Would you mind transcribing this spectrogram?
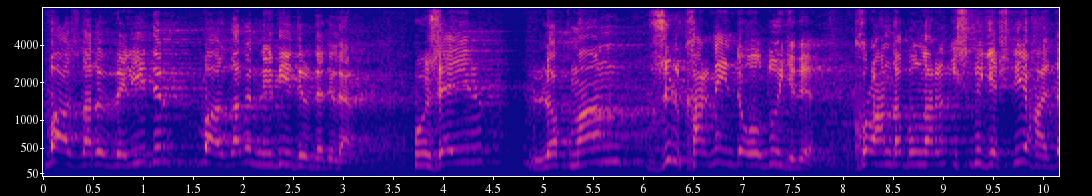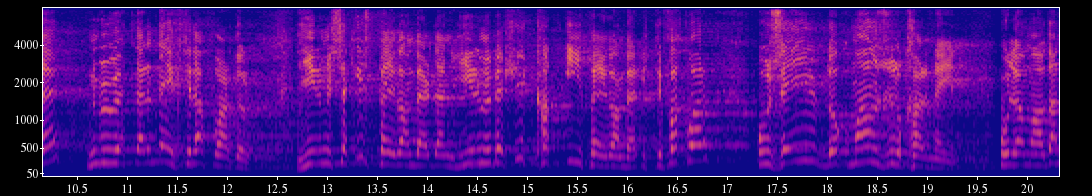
bazıları velidir, bazıları nebidir dediler. Uzeyr Lokman, Zülkarneyn'de olduğu gibi Kur'an'da bunların ismi geçtiği halde nübüvvetlerinde ihtilaf vardır. 28 peygamberden 25'i kat'i peygamber ittifak var. Uzeyr, Lokman, Zülkarneyn. Ulemadan,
